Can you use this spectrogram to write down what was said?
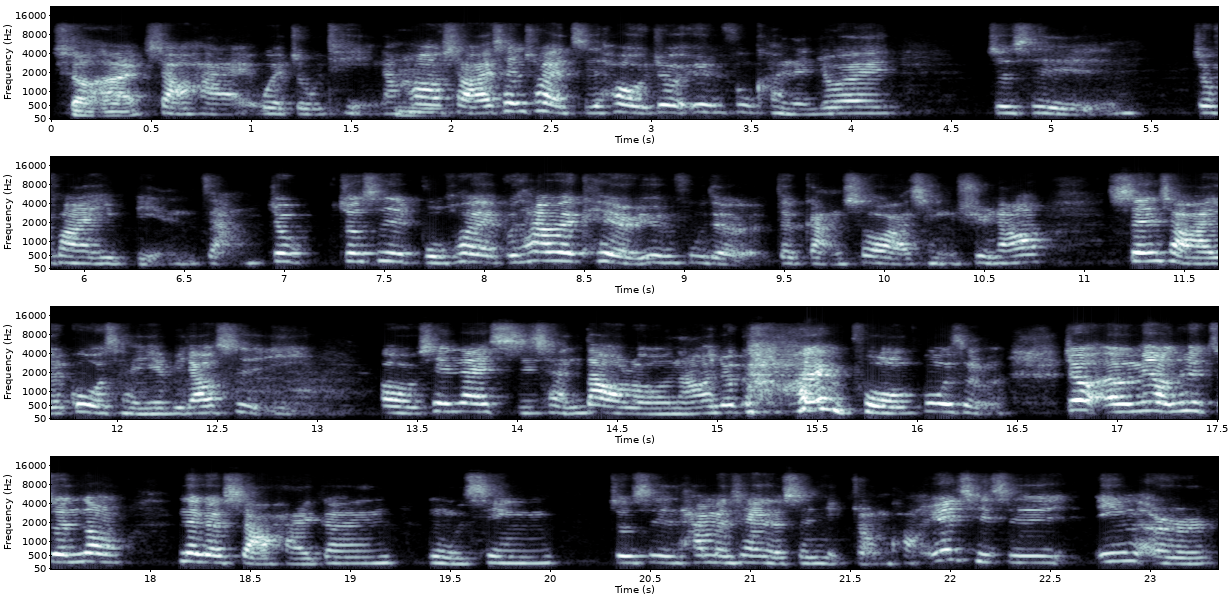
小孩小孩为主体，然后小孩生出来之后，就孕妇可能就会就是。就放在一边，这样就就是不会不太会 care 孕妇的的感受啊情绪，然后生小孩的过程也比较是以哦，现在时辰到了，然后就赶快 剖腹什么，就而没有去尊重那个小孩跟母亲，就是他们现在的身体状况。因为其实婴儿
